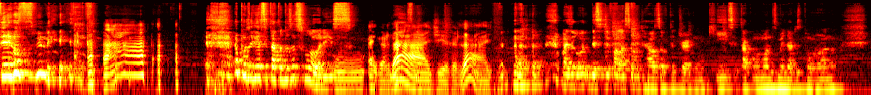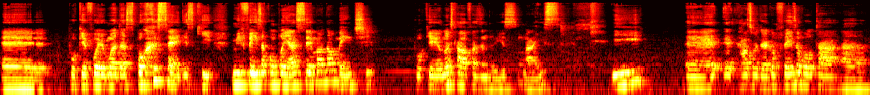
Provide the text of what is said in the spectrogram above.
Deus me livre. Eu poderia citar todas as flores. O- É verdade, é verdade. Mas eu decidi falar sobre House of the Dragon aqui, citar como uma das melhores do ano. É, porque foi uma das poucas séries que me fez acompanhar semanalmente. Porque eu não estava fazendo isso mais. E é, é, House of Dragon fez eu voltar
